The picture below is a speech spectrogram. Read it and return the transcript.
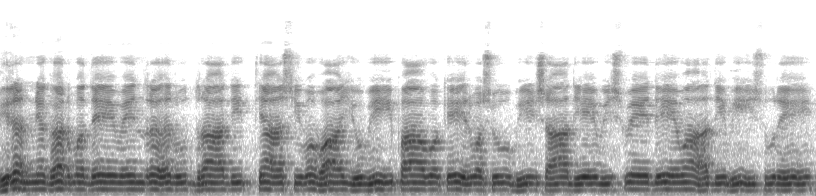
हिरण्यगर्भदेवेन्द्ररुद्रादित्या शिववायुभिः पावकैर्वशुभिः साध्ये विश्वे देवादिभिः सुरे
